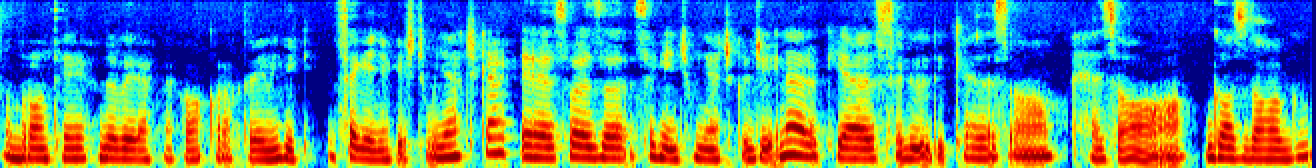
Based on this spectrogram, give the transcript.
a Bronte nővéreknek a karakterei mindig szegények és csúnyácskák. Szóval ez a szegény csúnyácska Jane Eyre, aki elszegődik el ez a, ez a gazdag,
